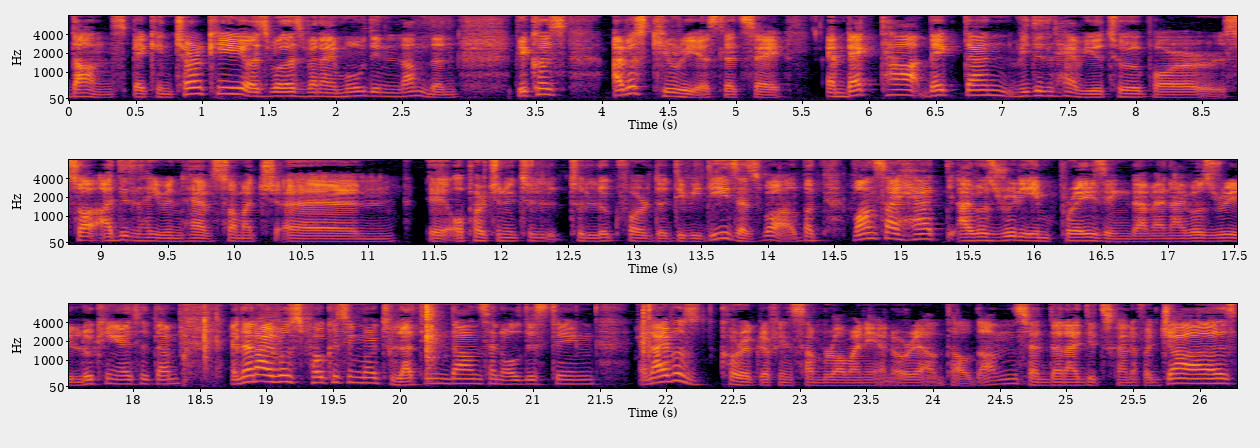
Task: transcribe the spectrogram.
dance back in Turkey as well as when I moved in London, because I was curious. Let's say and back ta- back then we didn't have YouTube or so I didn't even have so much um, opportunity to to look for the DVDs as well. But once I had, I was really embracing them and I was really looking at them, and then I was focusing more to Latin dance and all this thing, and I was choreographing some Romani and Oriental dance, and then I did kind of a jazz.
